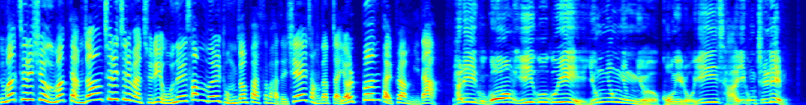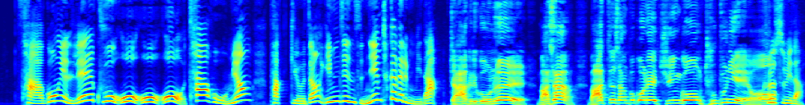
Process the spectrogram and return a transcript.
음악 추리쇼 음악 탐정 추리추리 맞추리 오늘 선물 동전 파스 받으실 정답자 10분 발표합니다. 8290-2962-0666-0152-4207님. 4011-9555 차호명 박규정 임진수님 축하드립니다. 자, 그리고 오늘 마상 마트 상품권의 주인공 두 분이에요. 그렇습니다.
